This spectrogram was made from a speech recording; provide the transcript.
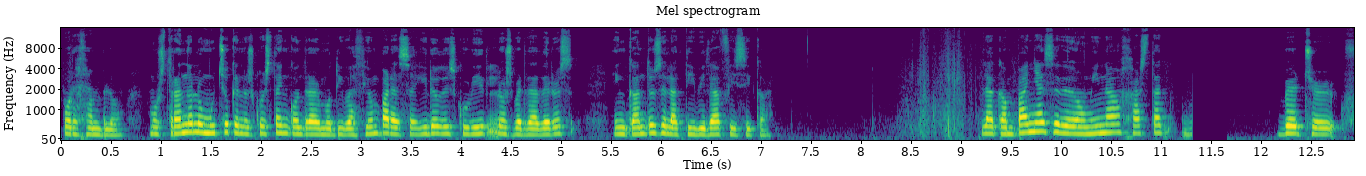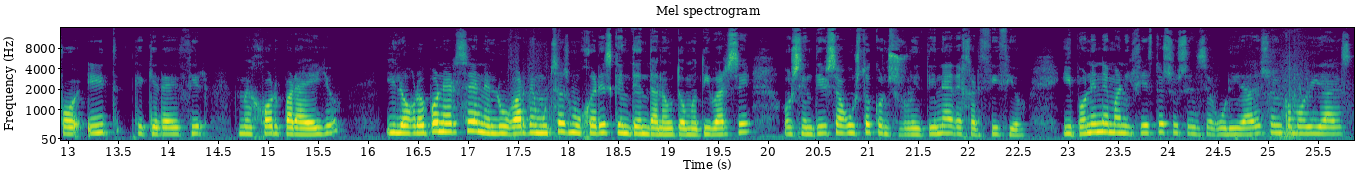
Por ejemplo, mostrando lo mucho que nos cuesta encontrar motivación para seguir o descubrir los verdaderos encantos de la actividad física. La campaña se denomina hashtag Better for It, que quiere decir mejor para ello, y logró ponerse en el lugar de muchas mujeres que intentan automotivarse o sentirse a gusto con su rutina de ejercicio y ponen de manifiesto sus inseguridades o incomodidades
